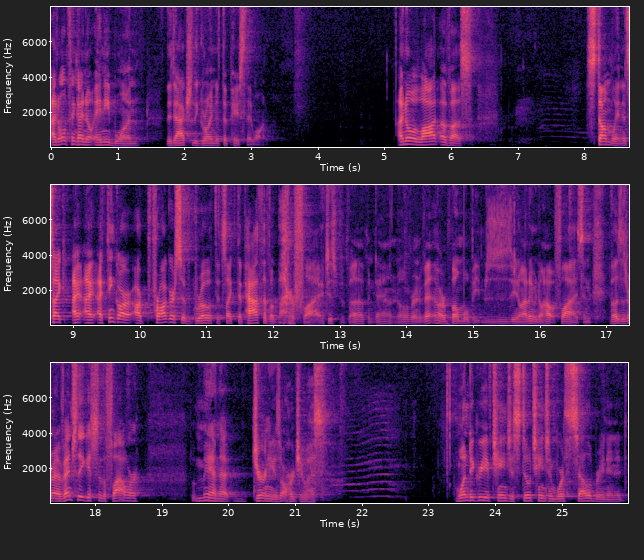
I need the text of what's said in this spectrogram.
I don't think I know anyone that's actually growing at the pace they want. I know a lot of us stumbling. It's like, I, I think our, our progress of growth, it's like the path of a butterfly. Just up and down and over, and event, or a bumblebee, you know, I don't even know how it flies, and buzzes around. Eventually it gets to the flower. But man, that journey is arduous. One degree of change is still change and worth celebrating. It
